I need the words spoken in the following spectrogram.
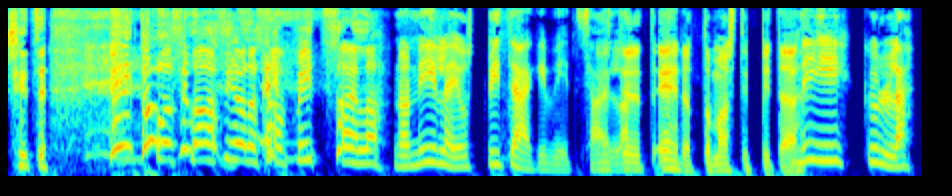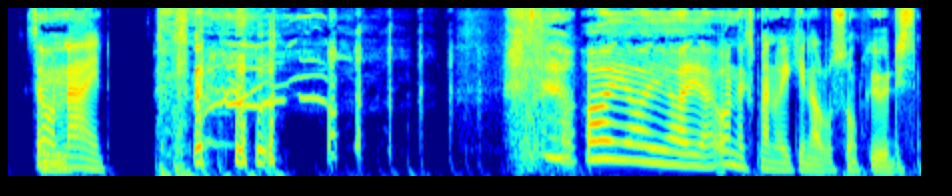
sitten se, hei tuollaisilla asioilla saa vitsailla. No niillä just pitääkin vitsailla. Sitten, ehdottomasti pitää. Niin, kyllä, se on Mm. näin. Ai, ai, ai, ai. Onneksi mä en ole ikinä ollut sun kyydissä.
